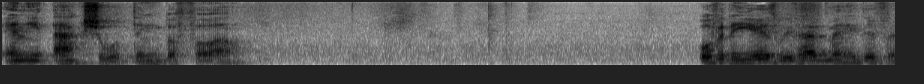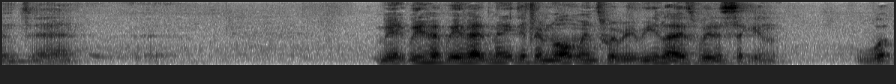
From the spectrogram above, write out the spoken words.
any actual thing before. Over the years, we've had many different. Uh, we- we've, had, we've had many different moments where we realize, wait a second, what,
